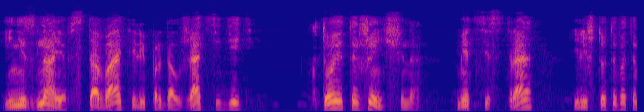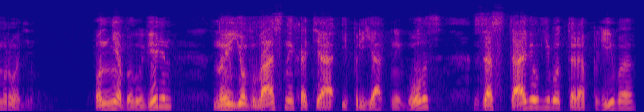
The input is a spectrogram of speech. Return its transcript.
и не зная, вставать или продолжать сидеть. Кто эта женщина? Медсестра или что-то в этом роде? Он не был уверен, но ее властный, хотя и приятный голос заставил его торопливо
